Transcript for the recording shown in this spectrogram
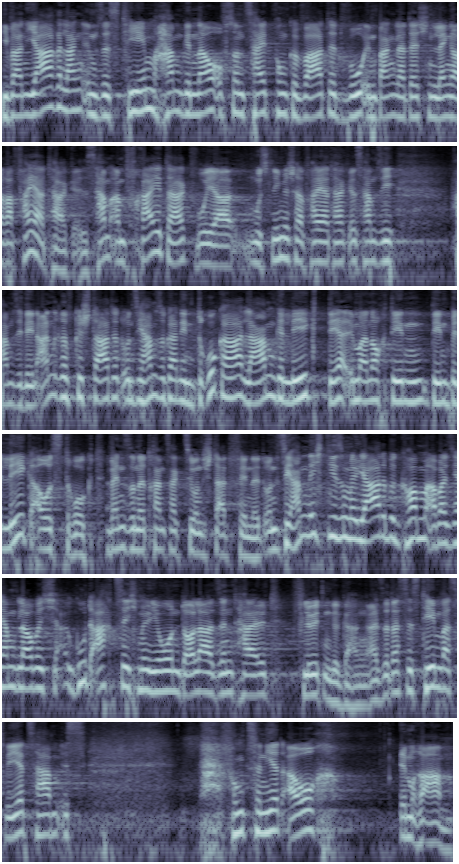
Die waren jahrelang im System, haben genau auf so einen Zeitpunkt gewartet, wo in Bangladesch ein längerer Feiertag ist. Haben am Freitag, wo ja muslimischer Feiertag ist, haben sie haben sie den Angriff gestartet und sie haben sogar den Drucker lahmgelegt, der immer noch den, den Beleg ausdruckt, wenn so eine Transaktion stattfindet. Und sie haben nicht diese Milliarde bekommen, aber sie haben, glaube ich, gut 80 Millionen Dollar sind halt flöten gegangen. Also das System, was wir jetzt haben, ist, funktioniert auch im Rahmen.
